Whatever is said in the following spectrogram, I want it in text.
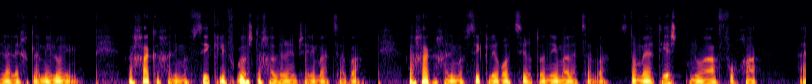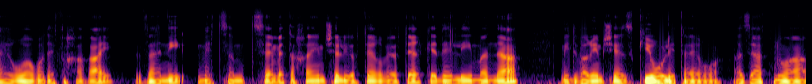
ללכת למילואים, ואחר כך אני מפסיק לפגוש את החברים שלי מהצבא, ואחר כך אני מפסיק לראות סרטונים על הצבא. זאת אומרת, יש תנועה הפוכה. האירוע רודף אחריי, ואני מצמצם את החיים שלי יותר ויותר כדי להימנע מדברים שיזכירו לי את האירוע. אז זו התנועה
